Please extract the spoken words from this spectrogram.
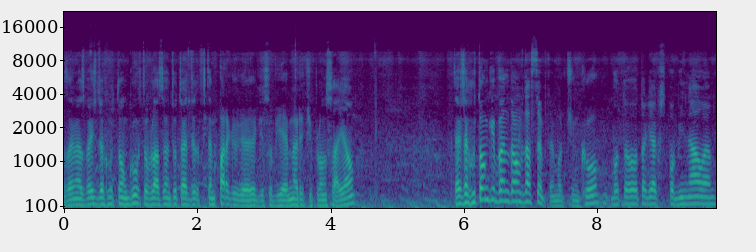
Zamiast wejść do hutongów, to wlazłem tutaj w ten park, e, gdzie sobie emeryci pląsają. Także hutongi będą w następnym odcinku, bo to tak jak wspominałem,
